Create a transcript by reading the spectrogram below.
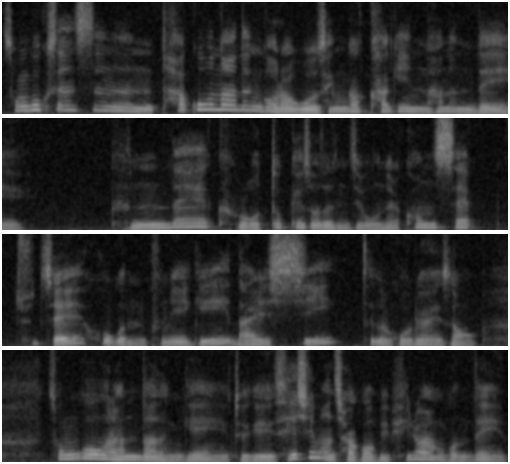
선곡 센스는 타고나는 거라고 생각하긴 하는데, 근데 그걸 어떻게 해서든지 오늘 컨셉, 주제, 혹은 분위기, 날씨 등을 고려해서 성공을 한다는 게 되게 세심한 작업이 필요한 건데,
